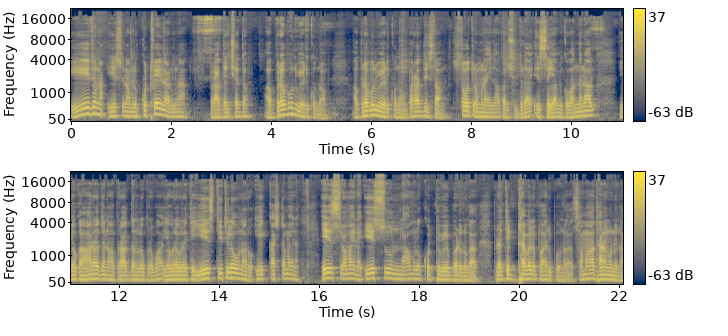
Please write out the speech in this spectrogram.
ఏదైనా ఏసునామలు కొట్టివేలాడునా ప్రార్థన చేద్దాం. ఆ ప్రభుని వేడుకుందాం. ఆ ప్రభుని వేడుకుందాం. ప్రార్థిస్తాం. స్తోత్రమునైనా పరిశుద్ధుడా ఎస్సయ్య మీకు వందనాలు. ఈ యొక్క ఆరాధన ప్రార్థనలో ప్రభా ఎవరెవరైతే ఏ స్థితిలో ఉన్నారో ఏ కష్టమైన ఏ శ్రమైన ఏసు నామలో కొట్టివేయబడునుగా ప్రతి డెవలు పారిపోనుగా సమాధానంగా ఉండిన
